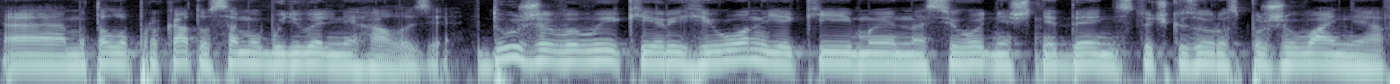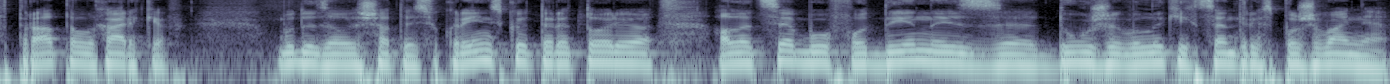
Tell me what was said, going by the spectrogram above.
е, металопрокату саме в будівельній галузі. Дуже великий регіон, який ми на сьогоднішній день з точки зору споживання втратили. Харків буде залишатись українською територією, але це був один із дуже великих центрів споживання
